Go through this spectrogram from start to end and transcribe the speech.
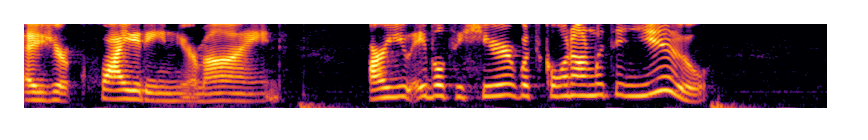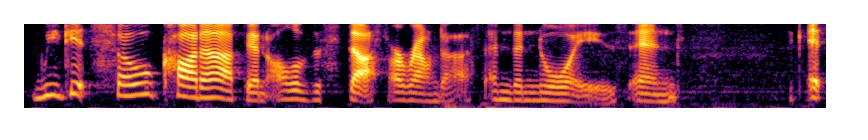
as you're quieting your mind, are you able to hear what's going on within you. We get so caught up in all of the stuff around us and the noise and it,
